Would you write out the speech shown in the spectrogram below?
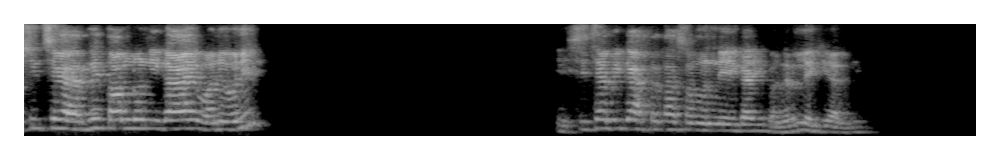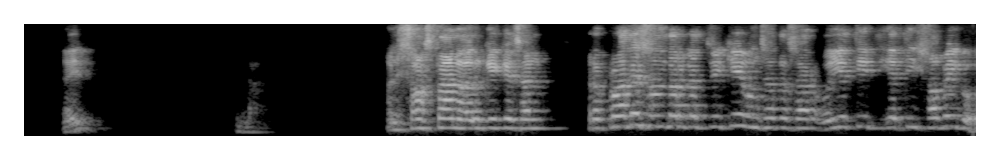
शिक्षा हेर्ने तल्लो निकाय भन्यो भने शिक्षा विकास तथा समन्वय इकाइ भनेर लेखिहाल्ने। है? अनि संस्थानहरू के के छन्? र प्रदेश अन्तर्गत चाहिँ के हुन्छ त सर? हो यति यति सबैको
